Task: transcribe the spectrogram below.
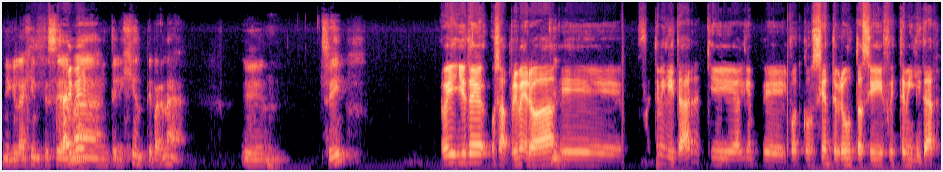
ni que la gente sea Jaime. más inteligente, para nada. Eh, ¿Sí? Oye, yo te, o sea, primero, ah, eh, ¿fuiste militar? Que alguien, el bot consciente pregunta si fuiste militar.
